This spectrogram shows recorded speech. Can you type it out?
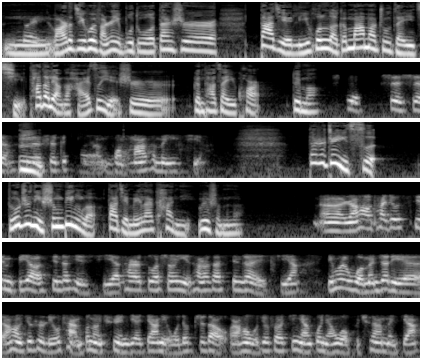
嗯，玩的机会反正也不多。但是大姐离婚了，跟妈妈住在一起，她的两个孩子也是跟她在一块儿，对吗？是是是，是是跟我妈他们一起。但是这一次。得知你生病了，大姐没来看你，为什么呢？嗯，然后他就信比较信这些邪，他是做生意，他说他信这些邪，因为我们这里，然后就是流产不能去人家家里，我都知道，然后我就说今年过年我不去他们家，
